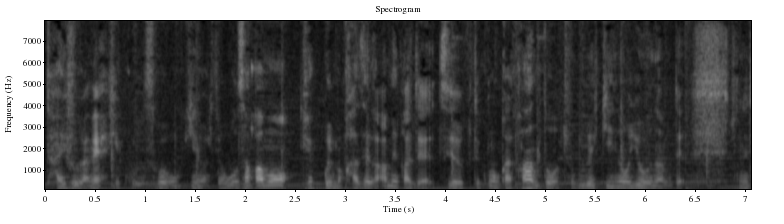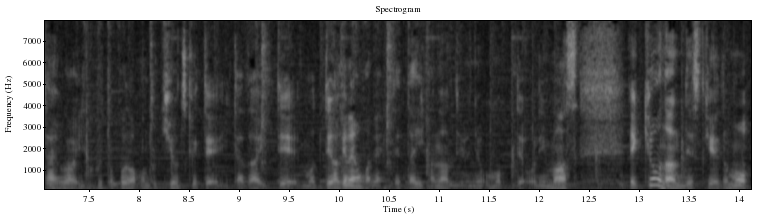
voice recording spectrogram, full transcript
台風がね、結構すごい大きいのが来て、大阪も結構今風が雨風強くて、今回関東直撃のようなので、ちょっとね、台風が行くところは本当気をつけていただいて、もう出かけない方がね、絶対いいかなというふうに思っております。え今日なんですけれども、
